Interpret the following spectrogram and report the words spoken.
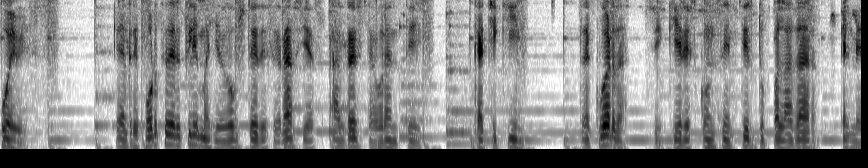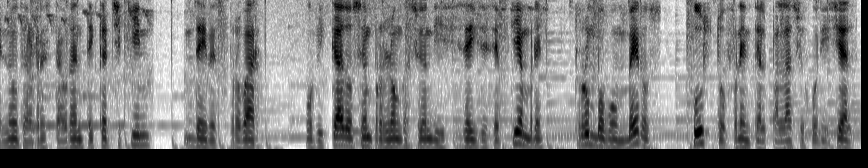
jueves. El reporte del clima llegó a ustedes gracias al restaurante Cachiquín. Recuerda, si quieres consentir tu paladar, el menú del restaurante Cachiquín debes probar. Ubicados en prolongación 16 de septiembre, rumbo Bomberos, justo frente al Palacio Judicial,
